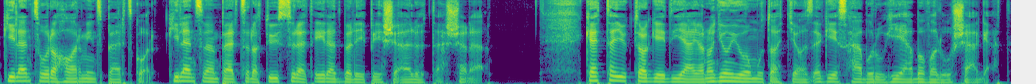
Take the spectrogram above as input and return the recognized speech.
9 óra 30 perckor, 90 perccel a tűzszület életbelépése előtt essen el. Kettejük tragédiája nagyon jól mutatja az egész háború hiába valóságát.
